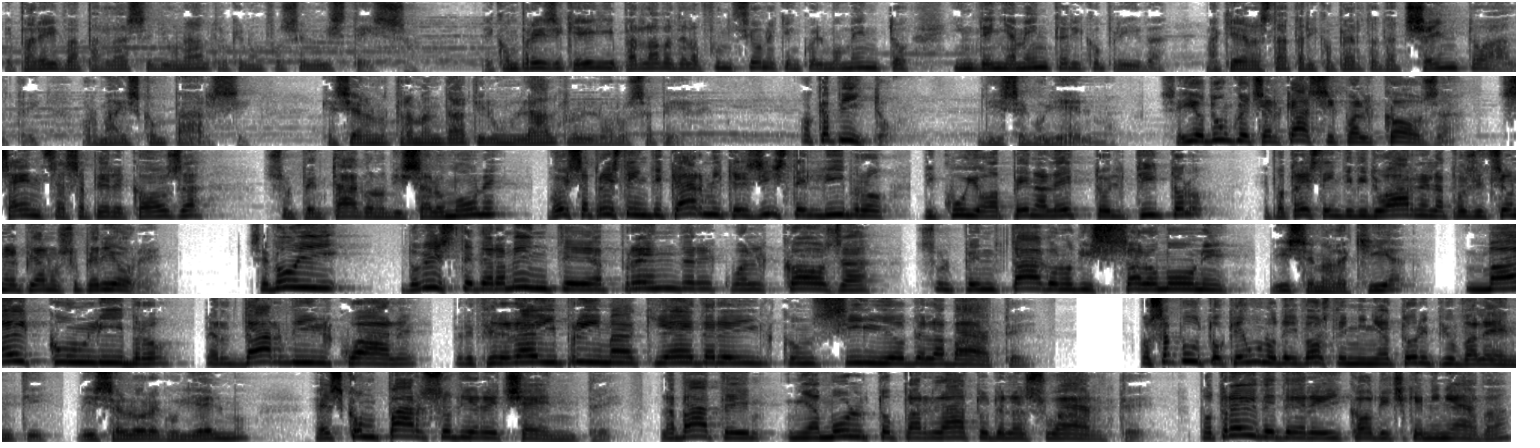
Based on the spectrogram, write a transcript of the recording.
E pareva parlasse di un altro che non fosse lui stesso. E compresi che egli parlava della funzione che in quel momento indegnamente ricopriva, ma che era stata ricoperta da cento altri, ormai scomparsi che si erano tramandati l'un l'altro il loro sapere. Ho capito, disse Guglielmo. Se io dunque cercassi qualcosa, senza sapere cosa, sul Pentagono di Salomone, voi sapreste indicarmi che esiste il libro di cui ho appena letto il titolo e potreste individuarne la posizione al piano superiore. Se voi doveste veramente apprendere qualcosa sul Pentagono di Salomone, disse Malachia, ma ecco un libro per darvi il quale preferirei prima chiedere il consiglio dell'abate. Ho saputo che uno dei vostri miniatori più valenti, disse allora Guglielmo, è scomparso di recente. L'abate mi ha molto parlato della sua arte. Potrei vedere i codici che miniava?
